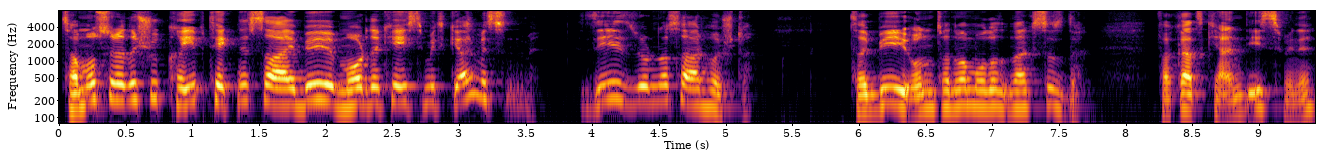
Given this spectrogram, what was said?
Tam o sırada şu kayıp tekne sahibi Mordecai Smith gelmesin mi? Zil zurna sarhoştu. Tabii onu tanımam olanaksızdı. Fakat kendi ismini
